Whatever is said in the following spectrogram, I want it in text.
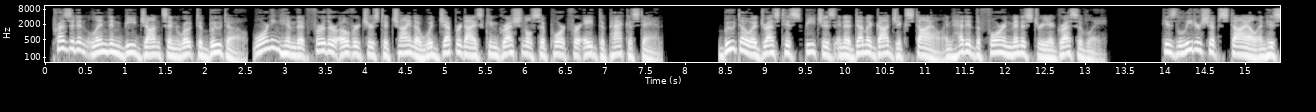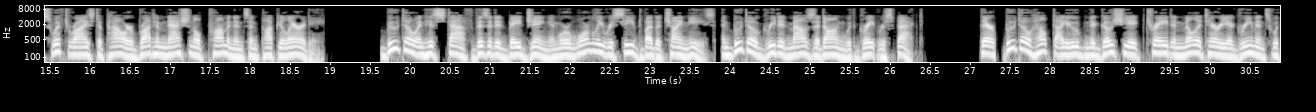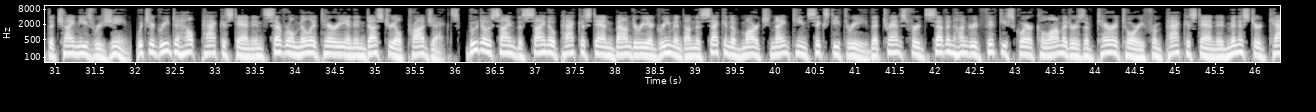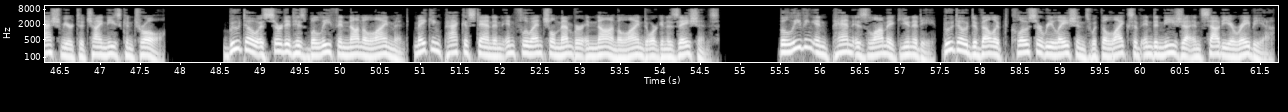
President Lyndon B. Johnson wrote to Bhutto, warning him that further overtures to China would jeopardize congressional support for aid to Pakistan. Bhutto addressed his speeches in a demagogic style and headed the foreign ministry aggressively. His leadership style and his swift rise to power brought him national prominence and popularity. Bhutto and his staff visited Beijing and were warmly received by the Chinese, and Bhutto greeted Mao Zedong with great respect. There, Bhutto helped Ayub negotiate trade and military agreements with the Chinese regime, which agreed to help Pakistan in several military and industrial projects. Bhutto signed the Sino-Pakistan Boundary Agreement on the 2nd of March 1963 that transferred 750 square kilometers of territory from Pakistan-administered Kashmir to Chinese control. Bhutto asserted his belief in non-alignment, making Pakistan an influential member in non-aligned organizations. Believing in pan-Islamic unity, Bhutto developed closer relations with the likes of Indonesia and Saudi Arabia.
